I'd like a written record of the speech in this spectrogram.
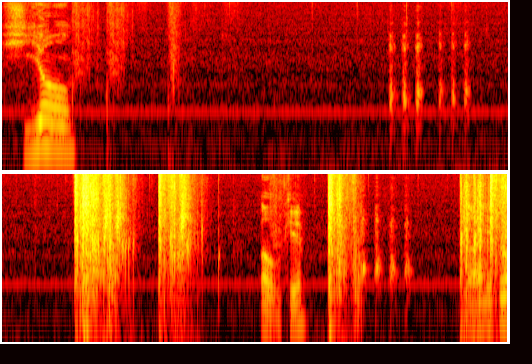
hier. Oh, okay. Nein, nicht so.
